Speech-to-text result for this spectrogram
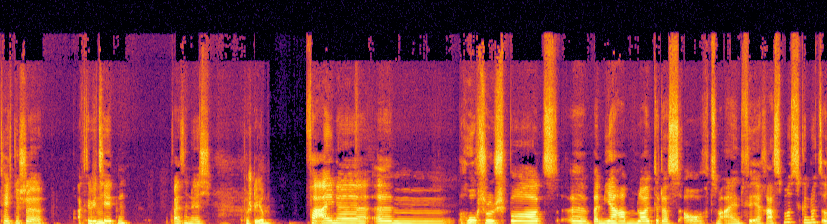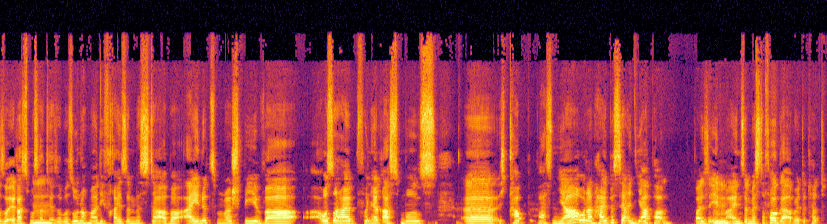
technische mhm. Aktivitäten. Mhm. Weiß ich nicht. Verstehe. Vereine, ähm, Hochschulsport. Äh, bei mir haben Leute das auch zum einen für Erasmus genutzt. Also Erasmus mhm. hat ja sowieso nochmal die Freisemester, aber eine zum Beispiel war außerhalb von Erasmus, äh, ich glaube, war es ein Jahr oder ein halbes Jahr in Japan, weil sie mhm. eben ein Semester vorgearbeitet hat.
